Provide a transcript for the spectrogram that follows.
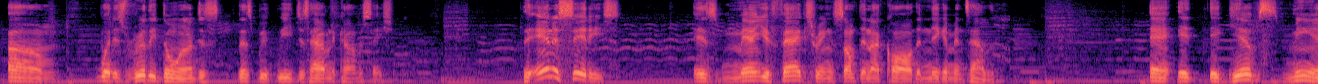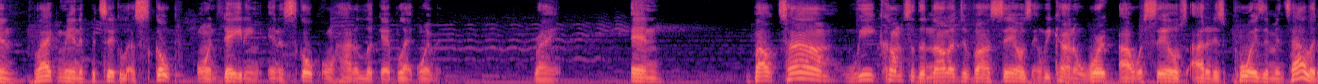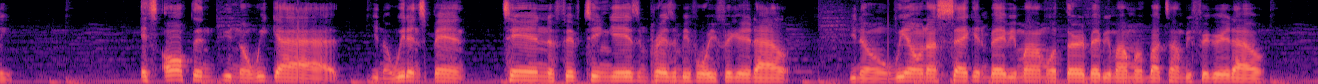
um what it's really doing. I just this we just having a conversation. The inner cities is manufacturing something I call the nigga mentality. And it, it gives men, black men in particular, a scope on dating and a scope on how to look at black women. Right? And about time we come to the knowledge of ourselves and we kind of work ourselves out of this poison mentality. It's often, you know, we got you know, we didn't spend 10 to 15 years in prison before we figured it out. You know, we on our second baby mama or third baby mama by the time we figure it out.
